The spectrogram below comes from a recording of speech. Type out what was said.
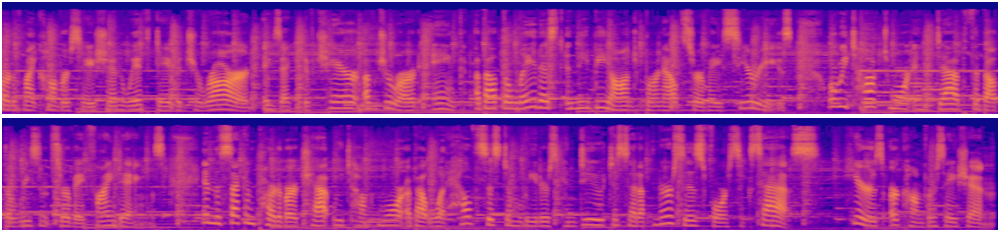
part of my conversation with David Jarrard, Executive Chair of Jarrard Inc., about the latest in the Beyond Burnout Survey series, where we talked more in depth about the recent survey findings. In the second part of our chat, we talk more about what health system leaders can do to set up nurses for success. Here's our conversation.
